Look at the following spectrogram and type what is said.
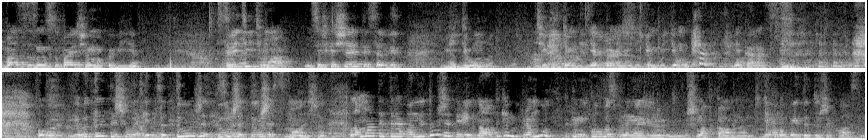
вас з наступаючим Маковія. Святіть мак, захищайтеся від відьом. Чи відьом, як правильно, відьом, відьом, яка раз. От, і готуйте шулики, це дуже, дуже, смачно. Ламати треба не дуже дрібно, а такими прям, ну, такими колгоспними шматками. Тоді воно вийде дуже класно.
